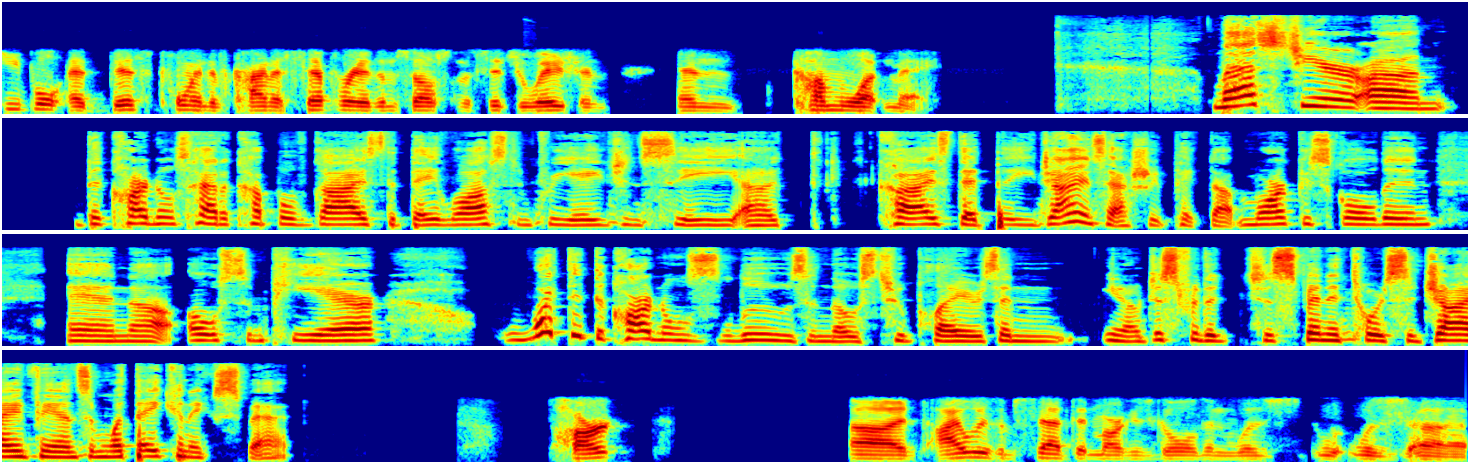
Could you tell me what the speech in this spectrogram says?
people at this point have kind of separated themselves from the situation and come what may. Last year, um, the Cardinals had a couple of guys that they lost in free agency, uh, guys that the Giants actually picked up, Marcus Golden and uh, Olsen Pierre. what did the Cardinals lose in those two players? And, you know, just for the, to spin it towards the Giant fans and what they can expect. Heart. Uh, I was upset that Marcus Golden was was uh,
